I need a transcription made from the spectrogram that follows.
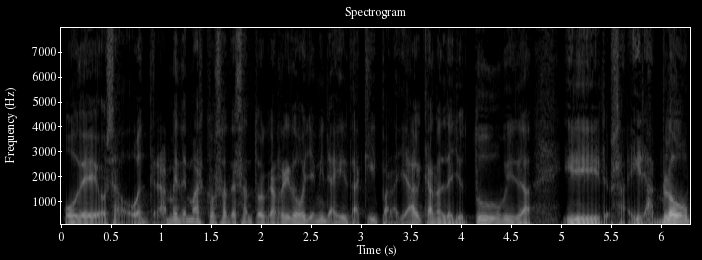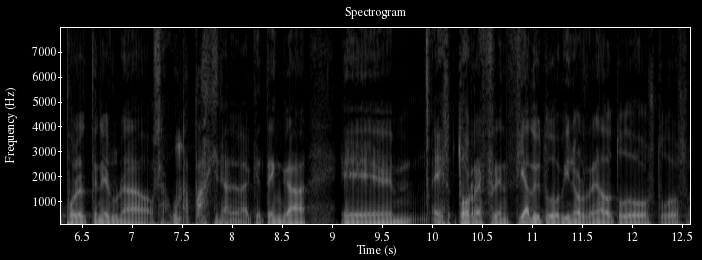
o de, o sea, o enterarme de más cosas de Santos Garrido, oye, mira, ir de aquí para allá al canal de YouTube, ir, a, ir, o sea, ir al blog, poder tener una, o sea, una página en la que tenga eh, todo referenciado y todo bien ordenado, todos, todos,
